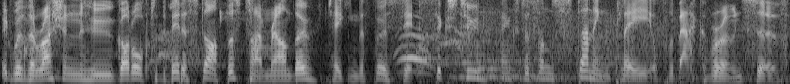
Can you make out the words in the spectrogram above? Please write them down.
It was the Russian who got off to the better start this time round, though, taking the first set 6 2 thanks to some stunning play off the back of her own serve.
